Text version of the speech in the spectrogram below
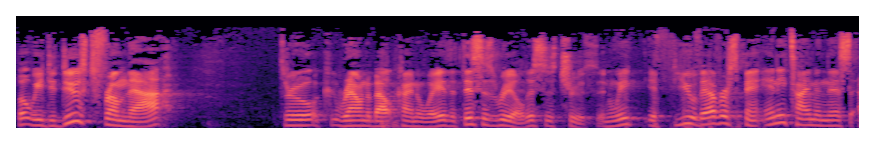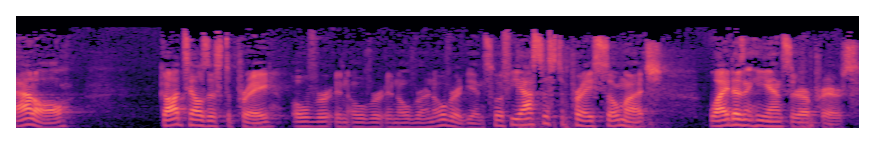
But we deduced from that through a roundabout kind of way that this is real, this is truth. And we, if you've ever spent any time in this at all, God tells us to pray over and over and over and over again. So if He asks us to pray so much, why doesn't He answer our prayers?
